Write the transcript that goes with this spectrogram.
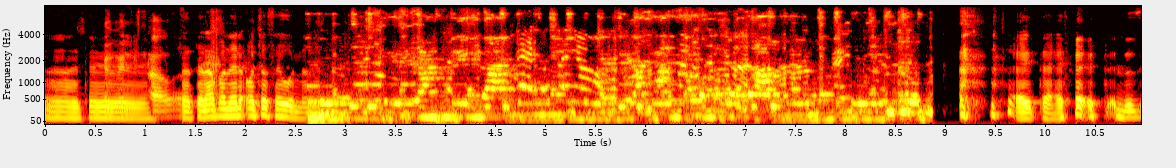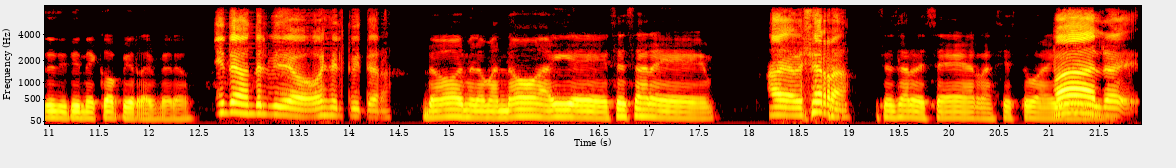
Ah, te, te- te la voy a poner 8 segundos. Ahí está, no sé si tiene copyright, pero... ¿Quién te mandó el video o es del Twitter? No, me lo mandó ahí eh, César, eh, Ah, Becerra. César Becerra, sí estuvo ahí. Vale,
